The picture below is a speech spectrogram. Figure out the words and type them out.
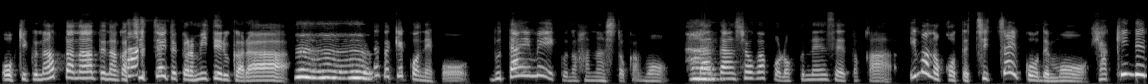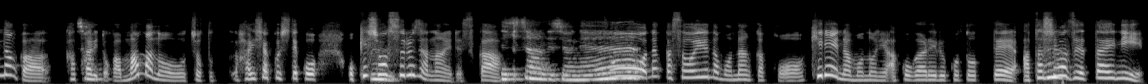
大きくなったなってなんかちっちゃい時から見てるから、うんうんうん、なんか結構ね、こう、舞台メイクの話とかも、はい、だんだん小学校6年生とか、今の子ってちっちゃい子でも、100均でなんか買ったりとか、ママのをちょっと拝借してこう、お化粧するじゃないですか。うん、できちゃうんですよね。そう、なんかそういうのもなんかこう、綺麗なものに憧れることって、私は絶対に、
